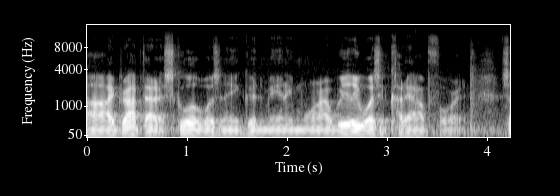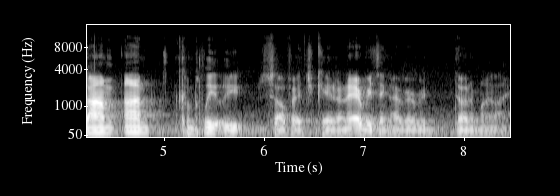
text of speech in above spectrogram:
Uh, I dropped out of school. It wasn't any good to me anymore. I really wasn't cut out for it. So I'm I'm completely self-educated on everything I've ever done in my life.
